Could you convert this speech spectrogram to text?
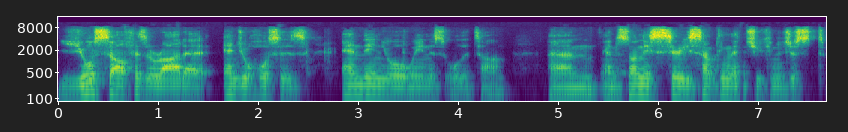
yourself as a rider and your horses and then your awareness all the time. Um, and it's not necessarily something that you can just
